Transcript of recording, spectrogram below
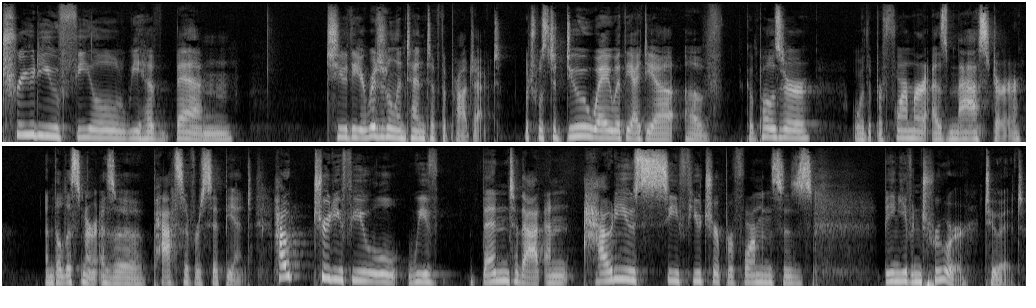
true do you feel we have been to the original intent of the project? Which was to do away with the idea of the composer or the performer as master and the listener as a passive recipient. How true do you feel we've been to that? And how do you see future performances being even truer to it?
